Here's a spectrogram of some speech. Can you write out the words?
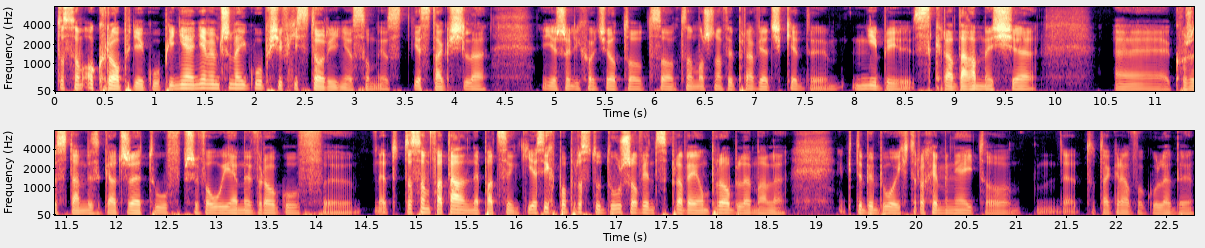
to są okropnie głupi. Nie, nie wiem, czy najgłupsi w historii nie są. Jest, jest tak źle, jeżeli chodzi o to, co, co można wyprawiać, kiedy niby skradamy się, korzystamy z gadżetów, przywołujemy wrogów. E, to, to, są fatalne pacynki. Jest ich po prostu dużo, więc sprawiają problem, ale gdyby było ich trochę mniej, to, to ta gra w ogóle by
